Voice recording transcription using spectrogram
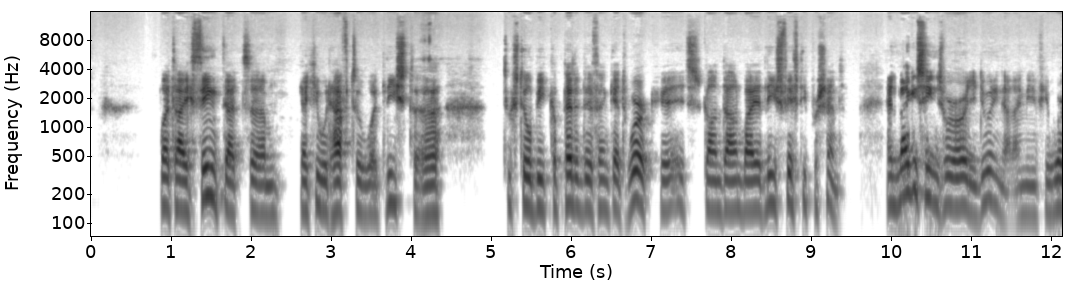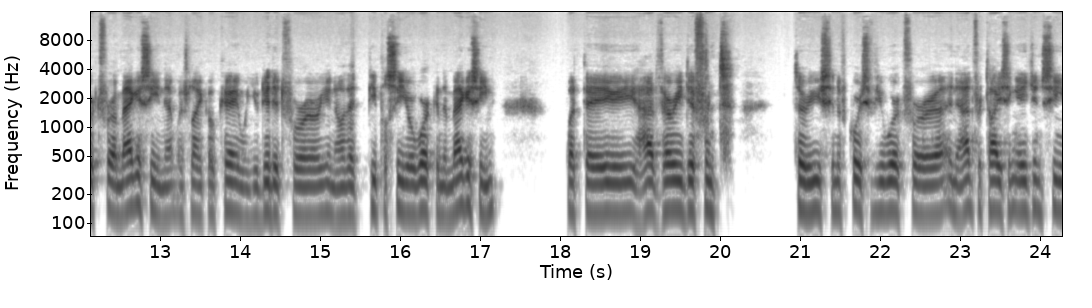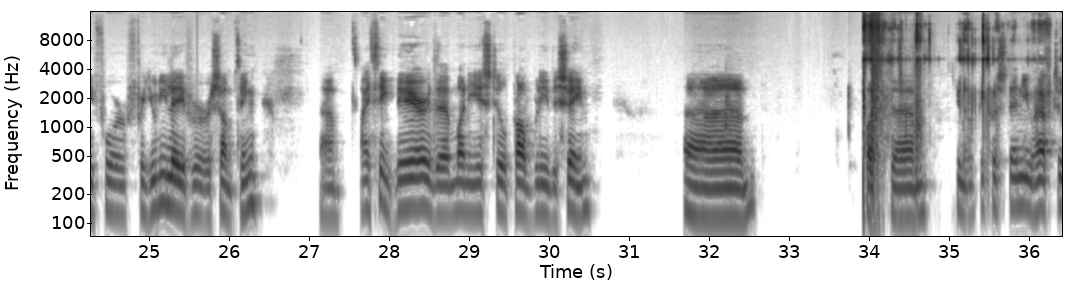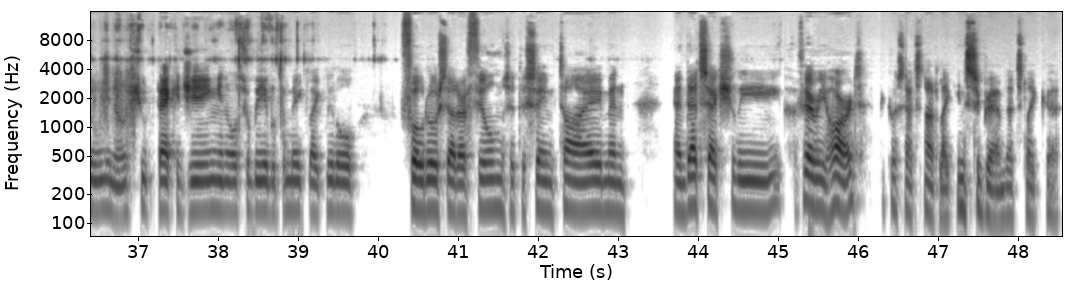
But I think that um, that you would have to at least uh, to still be competitive and get work. It's gone down by at least fifty percent. And magazines were already doing that. I mean, if you worked for a magazine, that was like, okay, well, you did it for, you know, that people see your work in the magazine, but they had very different theories. And of course, if you work for an advertising agency for, for Unilever or something, um, I think there the money is still probably the same. Um, but um, you know, because then you have to, you know, shoot packaging and also be able to make like little photos that are films at the same time and and that's actually very hard because that's not like Instagram that's like uh,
